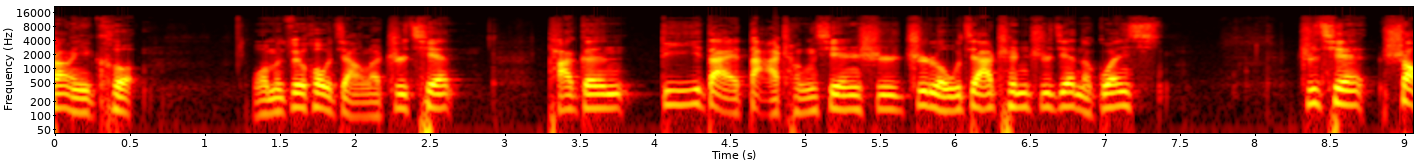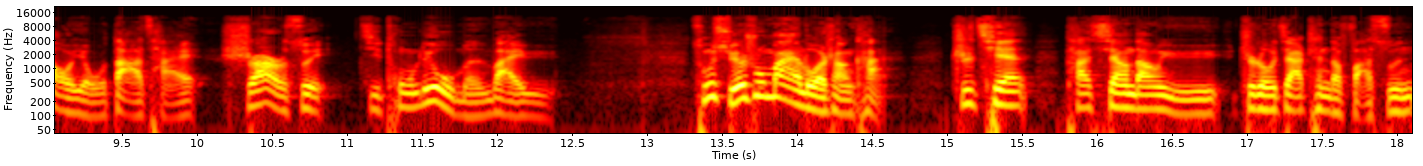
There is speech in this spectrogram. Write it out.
上一课，我们最后讲了知谦，他跟第一代大成先师支娄迦琛之间的关系。知谦少有大才，十二岁即通六门外语。从学术脉络上看，知谦他相当于支娄迦琛的法孙，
